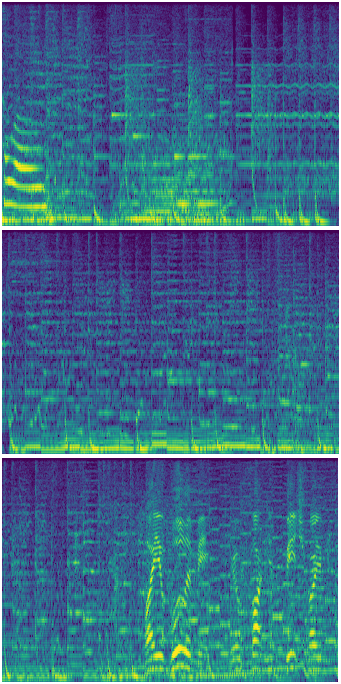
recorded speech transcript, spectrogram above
Hello. Why you bullying me? You fucking bitch why you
